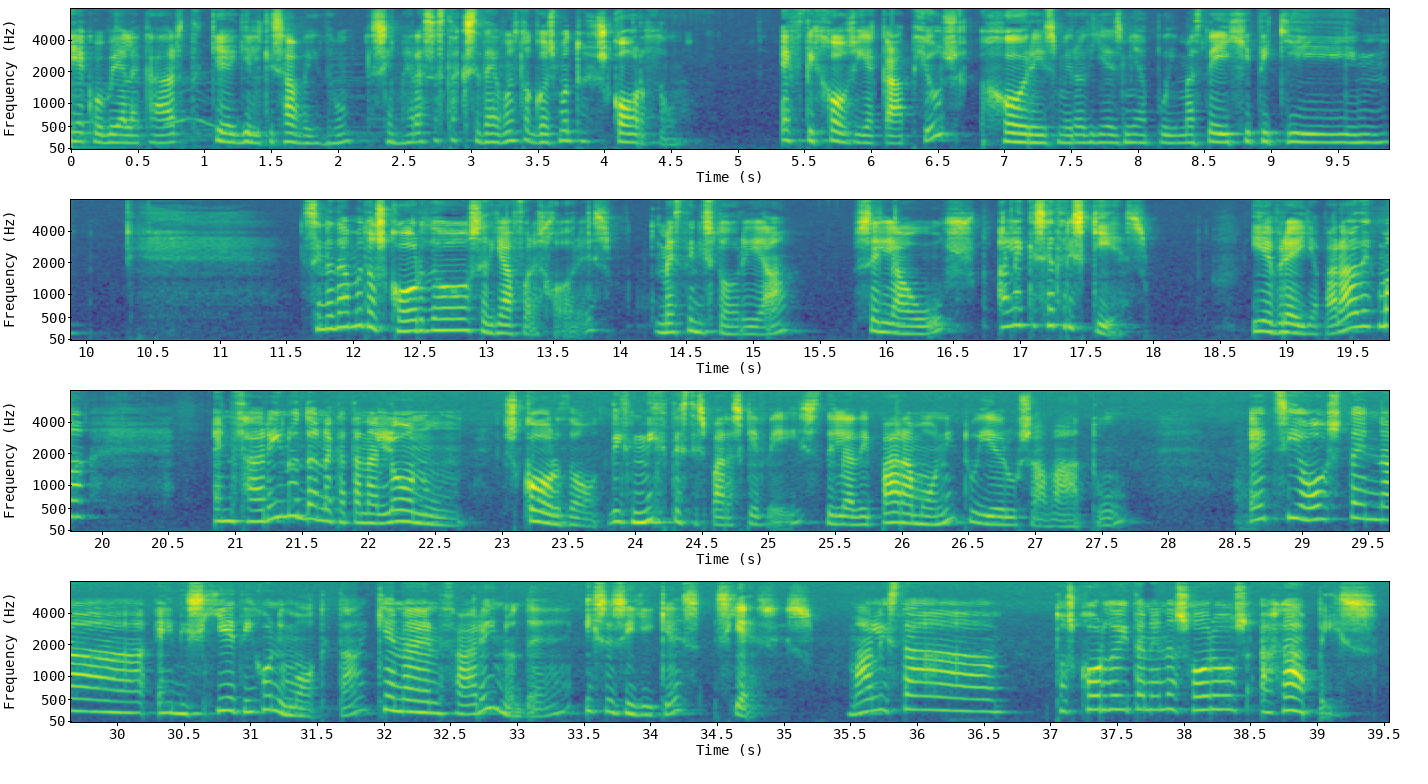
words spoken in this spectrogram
Η εκπομπή Αλεκάρτ και η Αγγελική Σαββίδου σήμερα σας ταξιδεύουν στον κόσμο του σκόρδου. Ευτυχώς για κάποιους, χωρίς μυρωδιές μια που είμαστε ηχητικοί. Συναντάμε το σκόρδο σε διάφορες χώρες, μέσα στην ιστορία, σε λαούς, αλλά και σε θρησκείες. Οι Εβραίοι, για παράδειγμα, ενθαρρύνονταν να καταναλώνουν σκόρδο τις νύχτες της Παρασκευής, δηλαδή παραμονή του Ιερού Σαββάτου, έτσι ώστε να ενισχύεται η γονιμότητα και να ενθαρρύνονται οι συζυγικές σχέσεις. Μάλιστα, το σκόρδο ήταν ένας όρος αγάπης.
